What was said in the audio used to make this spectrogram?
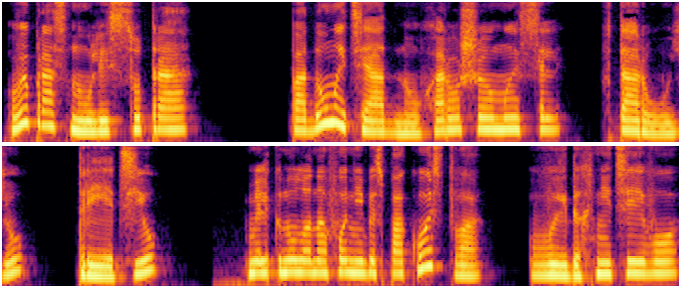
Вы проснулись с утра. Подумайте одну хорошую мысль, вторую, третью. Мелькнула на фоне беспокойства? Выдохните его.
